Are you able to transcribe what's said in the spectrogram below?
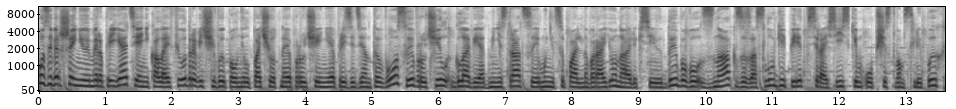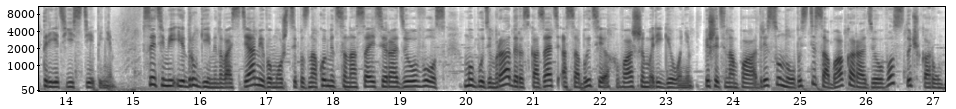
По завершению мероприятия Николай Федорович выполнил почетное поручение президента ВОЗ и вручил главе администрации муниципального района Алексею Дыбову знак за заслуги перед Всероссийским обществом слепых третьей степени. С этими и другими новостями вы можете познакомиться на сайте Радио ВОЗ. Мы будем рады рассказать о событиях в вашем регионе. Пишите нам по адресу новости собака ру.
